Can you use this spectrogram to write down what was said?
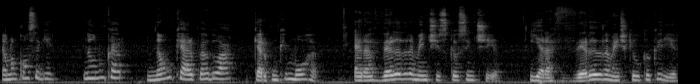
eu não consegui. Não, não quero. Não quero perdoar. Quero com que morra. Era verdadeiramente isso que eu sentia. E era verdadeiramente aquilo que eu queria.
